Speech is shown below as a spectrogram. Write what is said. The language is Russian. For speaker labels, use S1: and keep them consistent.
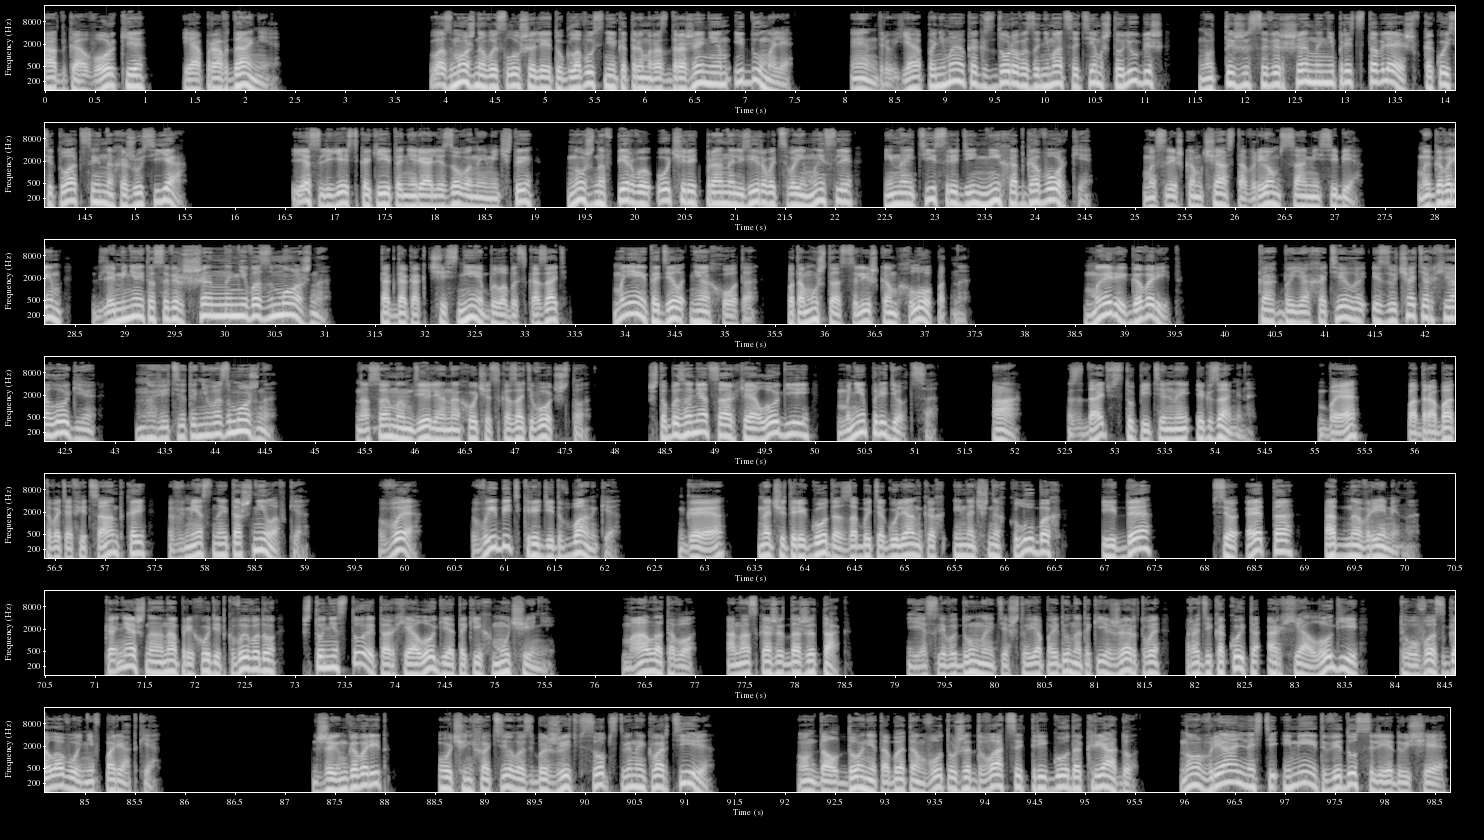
S1: Отговорки и оправдания. Возможно, вы слушали эту главу с некоторым раздражением и думали, «Эндрю, я понимаю, как здорово заниматься тем, что любишь, но ты же совершенно не представляешь, в какой ситуации нахожусь я». Если есть какие-то нереализованные мечты, нужно в первую очередь проанализировать свои мысли и найти среди них отговорки. Мы слишком часто врем сами себе. Мы говорим для меня это совершенно невозможно. Тогда как честнее было бы сказать, мне это делать неохота, потому что слишком хлопотно. Мэри говорит, «Как бы я хотела изучать археологию, но ведь это невозможно». На самом деле она хочет сказать вот что. Чтобы заняться археологией, мне придется А. Сдать вступительные экзамены. Б подрабатывать официанткой в местной тошниловке. В. Выбить кредит в банке. Г. На 4 года забыть о гулянках и ночных клубах. И Д. Все это одновременно. Конечно, она приходит к выводу, что не стоит археология таких мучений. Мало того, она скажет даже так. Если вы думаете, что я пойду на такие жертвы ради какой-то археологии, то у вас головой не в порядке. Джим говорит, очень хотелось бы жить в собственной квартире. Он долдонит об этом вот уже 23 года кряду, но в реальности имеет в виду следующее.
